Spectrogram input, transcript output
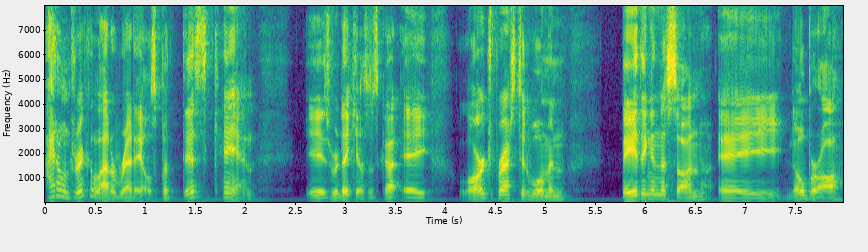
I don't drink a lot of red ales, but this can is ridiculous. It's got a large breasted woman bathing in the sun, a no bra,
